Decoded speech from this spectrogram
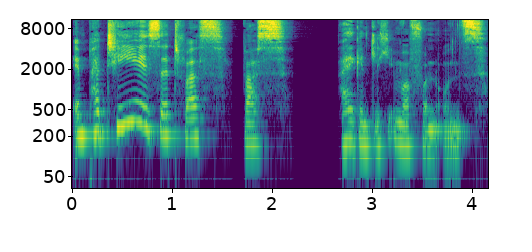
Empathie ist etwas, was eigentlich immer von uns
